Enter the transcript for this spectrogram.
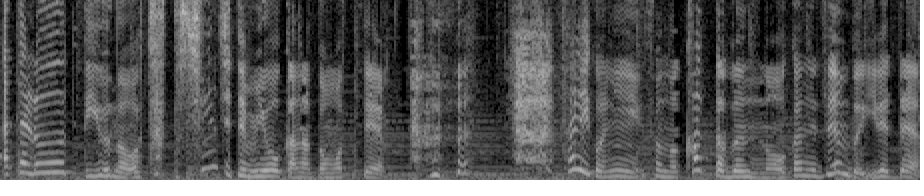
当たるっていうのをちょっと信じてみようかなと思って最後に、その勝った分のお金全部入れて、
